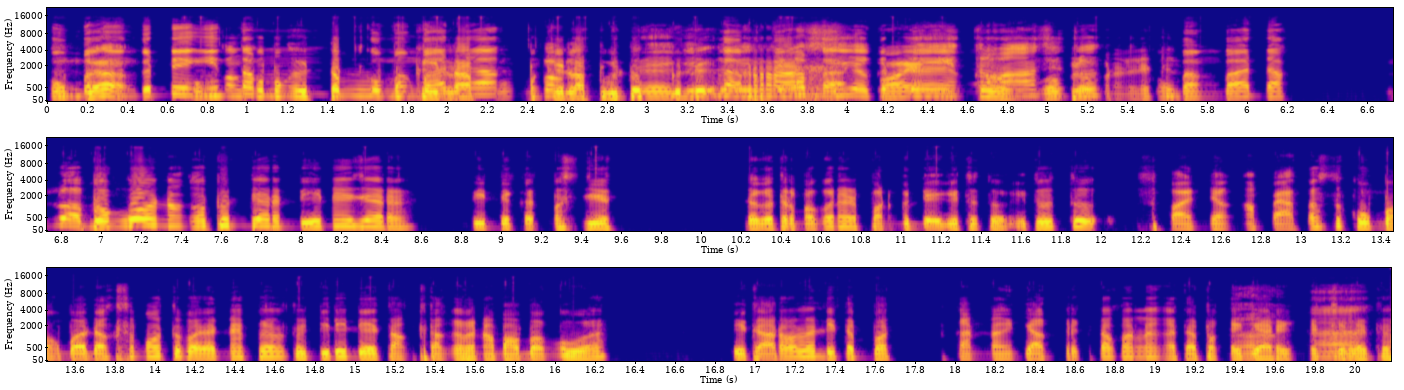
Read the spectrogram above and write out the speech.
Kumbang yang gede yang kumbang hitam. kumbang hitam Kumbang badak. mengkilap gitu Gede gede keras iya gede yang itu keras gua itu belum pernah lihat tuh. Kumbang badak. lu abang gua nangkepin jar di ini jar di dekat masjid dekat rumah gua ada pohon gede gitu tuh. Itu tuh sepanjang sampai atas tuh kumbang badak semua tuh pada nempel tuh. Jadi dia tangkap tangkapin sama abang gua ditaruh lah di tempat kandang jangkrik tau kan lah nggak pakai Ah, jaring kecil ah. itu.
